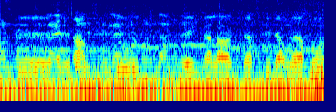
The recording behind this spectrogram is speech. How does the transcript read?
আজকে রামপুর এই মেলা হচ্ছে আজকে যাব এখন।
